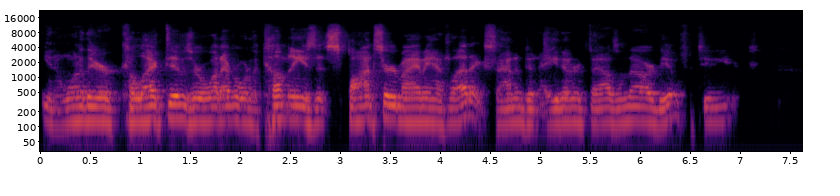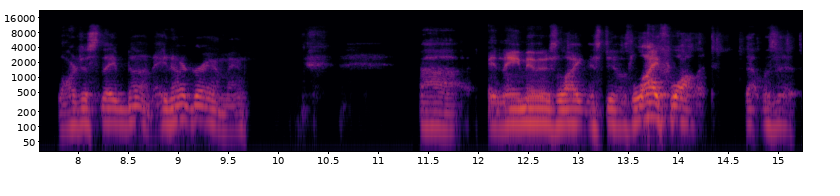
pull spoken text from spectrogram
you know, one of their collectives or whatever, one of the companies that sponsor Miami Athletics signed him to an eight hundred thousand dollar deal for two years, largest they've done, eight hundred grand, man uh, and name, image, likeness deals. Life wallet. That was it.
